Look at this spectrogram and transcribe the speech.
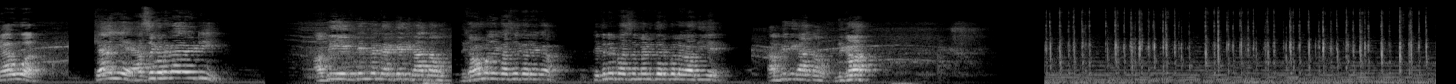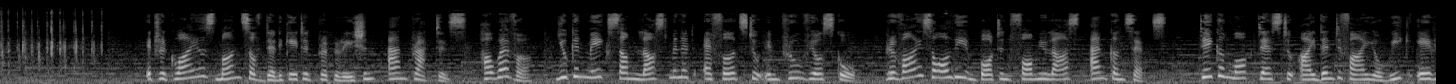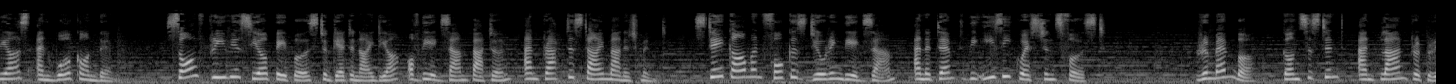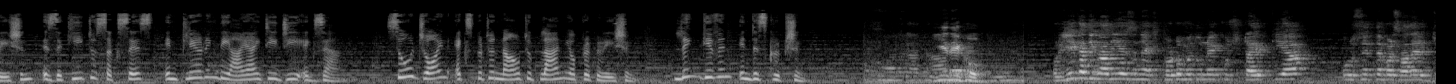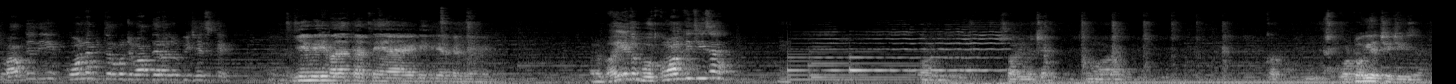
क्या हुआ क्या ये ऐसे करेगा आईटी अभी एक दिन में करके दिखाता हूँ दिखाओ मुझे कैसे करेगा कितने पैसे मैंने तेरे पे लगा दिए अभी दिखाता हूँ दिखा It requires months of dedicated preparation and practice. However, you can make some last minute efforts to improve your score. Revise all the important formulas and concepts. Take a mock test to identify your weak areas and work on them. Solve previous year papers to get an idea of the exam pattern and practice time management. Stay calm and focused during the exam and attempt the easy questions first. Remember, consistent and planned preparation is the key to success in clearing the IITG exam. So join Experto now to plan your preparation. Link given in description. ये देखो और ये क्या दिखा दिया इसने? एक्सपर्टो में तूने कुछ टाइप किया और उसने इतने बड़े सारे जवाब दे दिए? कौन है तेरे को जवाब दे रहा जो पीछे इसके? ये मेरी मदद करते हैं आईआईटी क्लियर करने में। अरे भाई ये तो बहुत कमाल की चीज़ है। सॉरी बच्चे तुम्हारा फ़ोटो ही अच्छी चीज़ है।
